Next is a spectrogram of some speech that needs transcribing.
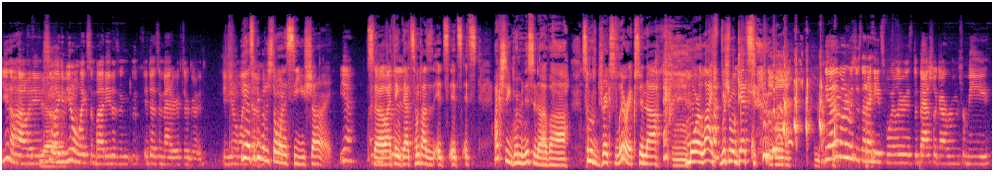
you know how it is. So like, if you don't like somebody, it doesn't. It doesn't matter if they're good. If you don't like yeah, some people just don't want to see you shine. Yeah. So I that's think what it that sometimes it's it's it's actually reminiscent of uh, some of Drake's lyrics in uh, Mm. "More Life," which we'll get to. The other one was just that I hate spoilers. The Bachelor got ruined for me,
